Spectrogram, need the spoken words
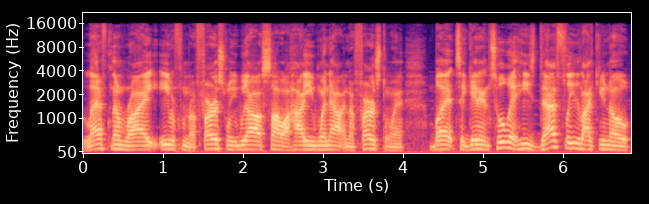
left and right, even from the first one. We all saw how he went out in the first one. But to get into it, he's definitely like, you know,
